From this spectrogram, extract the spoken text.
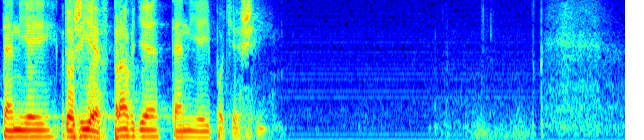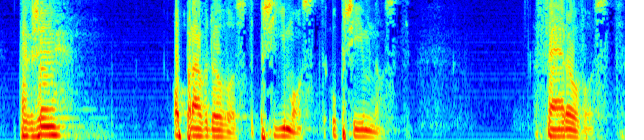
ten jej, kdo žije v pravdě, ten jej potěší. Takže opravdovost, přímost, upřímnost, férovost,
